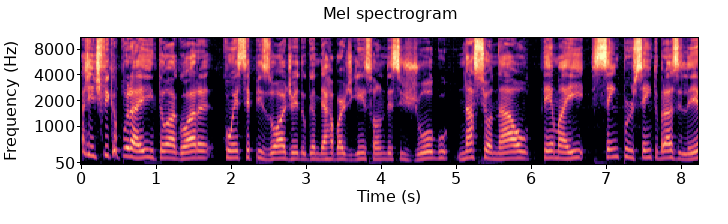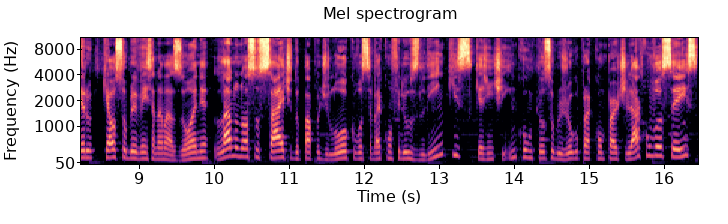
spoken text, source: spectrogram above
a gente fica por aí, então, agora com esse episódio aí do Gambiarra Board Games falando desse jogo nacional, tema aí 100% brasileiro, que é o Sobrevivência na Amazônia. Lá no nosso site do Papo de Louco, você vai conferir os links que a gente encontrou sobre o jogo para compartilhar com vocês.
